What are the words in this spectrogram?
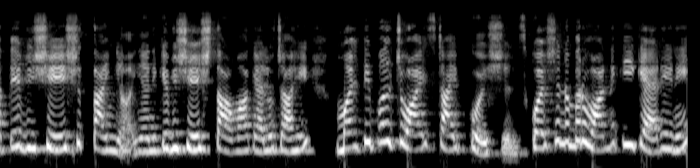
ਅਤੇ ਵਿਸ਼ੇਸ਼ਤਾਵਾਂ ਯਾਨੀ ਕਿ ਵਿਸ਼ੇਸ਼ਤਾਵਾਂ ਕਹਿ ਲੋ ਚਾਹੇ multiple choice type questions question number 1 ਕੀ ਕਹਿ ਰਹੇ ਨੇ?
